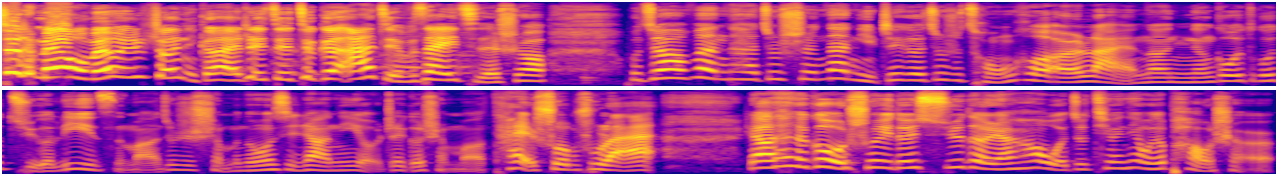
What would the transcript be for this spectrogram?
就是没有我没有说你刚才这些，就跟阿姐夫在一起的时候，我就要问他，就是那你这个就是从何而来呢？你能给我给我举个例子吗？就是什么东西让你有这个什么？他也说不出来，然后他就跟我说一堆虚的，然后我就听听我就跑神儿。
